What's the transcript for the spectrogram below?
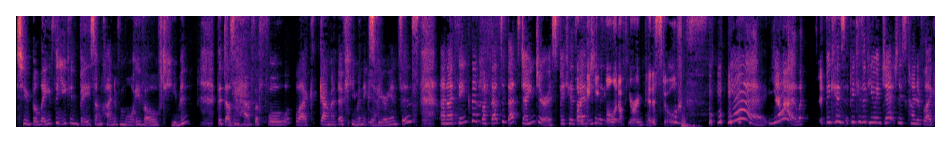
to believe that you can be some kind of more evolved human that doesn't yeah. have the full like gamut of human experiences yeah. and i think that like that's that's dangerous because i, I think you've fallen off your own pedestal yeah yeah like because because if you inject this kind of like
